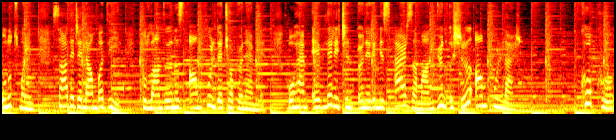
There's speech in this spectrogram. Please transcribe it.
Unutmayın, sadece lamba değil, kullandığınız ampul de çok önemli. Bohem evler için önerimiz her zaman gün ışığı ampuller. Koku,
